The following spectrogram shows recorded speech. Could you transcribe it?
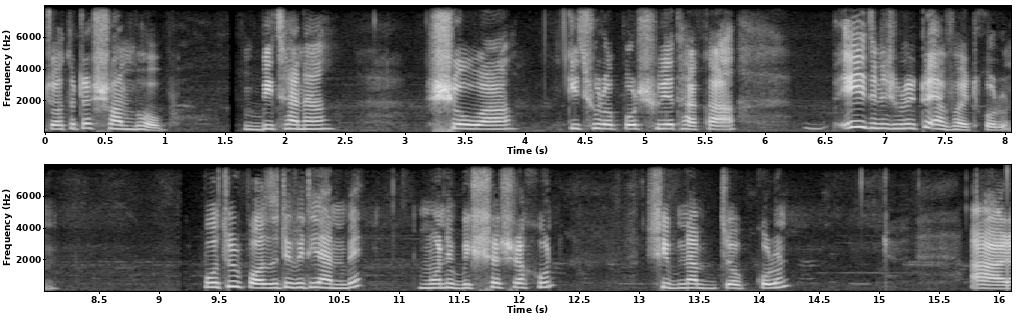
যতটা সম্ভব বিছানা, শোয়া, কিছুর ওপর শুয়ে থাকা এই জিনিসগুলো একটু অ্যাভয়েড করুন। প্রচুর পজিটিভিটি আনবে, মনে বিশ্বাস রাখুন শিবনাম জপ করুন। আর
